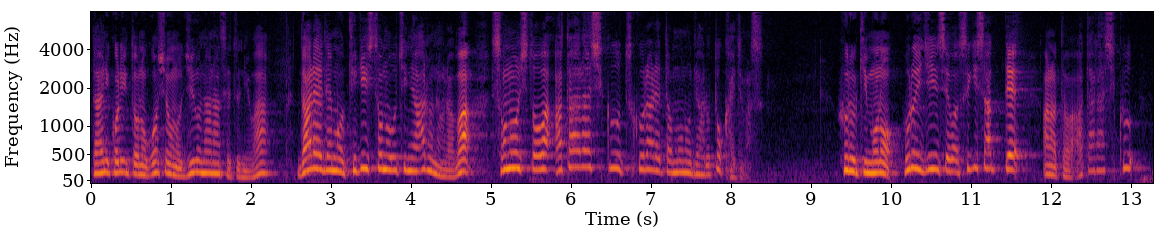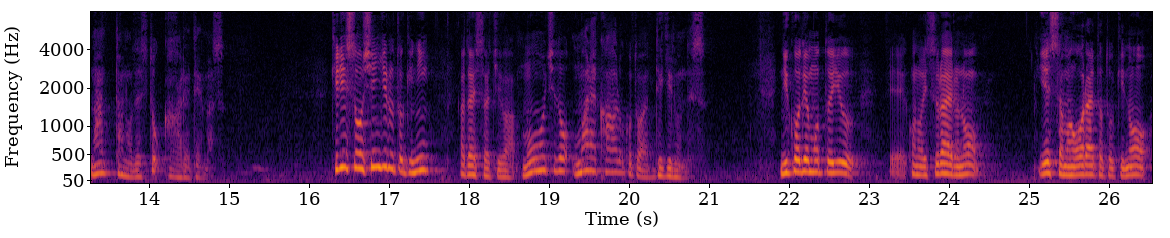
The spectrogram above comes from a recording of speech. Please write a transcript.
第二コリントの5章の17節には、誰でもキリストのうちにあるならば、その人は新しく作られたものであると書いてます。古きもの、古い人生は過ぎ去って、あなたは新しくなったのですと書かれています。キリストを信じるときに、私たちはもう一度生まれ変わることができるんです。ニコデモという、このイスラエルのイエス様がおられた時の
